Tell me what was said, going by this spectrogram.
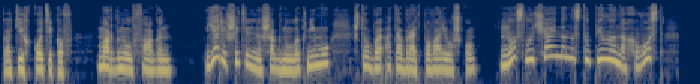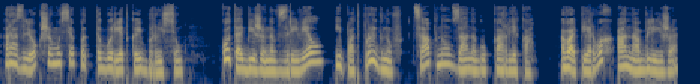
«Каких котиков?» — моргнул Фаган. Я решительно шагнула к нему, чтобы отобрать поварешку, но случайно наступила на хвост разлегшемуся под табуреткой брысю. Кот обиженно взревел и, подпрыгнув, цапнул за ногу карлика. Во-первых, она ближе.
